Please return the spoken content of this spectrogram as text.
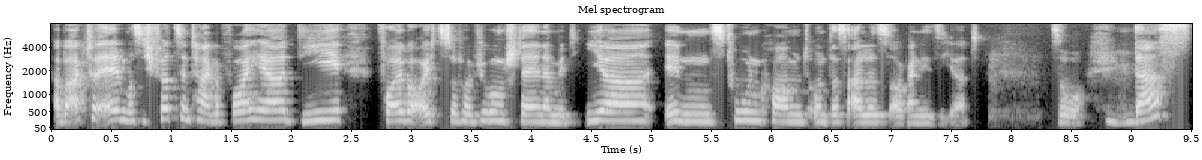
aber aktuell muss ich 14 Tage vorher die Folge euch zur Verfügung stellen, damit ihr ins Tun kommt und das alles organisiert. So, mhm. das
